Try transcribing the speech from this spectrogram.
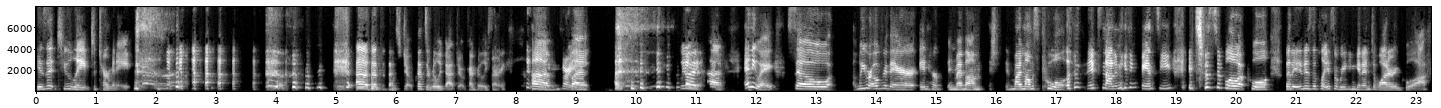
is it too late to terminate? uh, that's that's a joke. That's a really bad joke. I'm really sorry. Um, Sorry. but We don't but, uh, anyway, so we were over there in her in my mom my mom's pool. it's not anything fancy. It's just a blow up pool, but it is a place where we can get into water and cool off.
